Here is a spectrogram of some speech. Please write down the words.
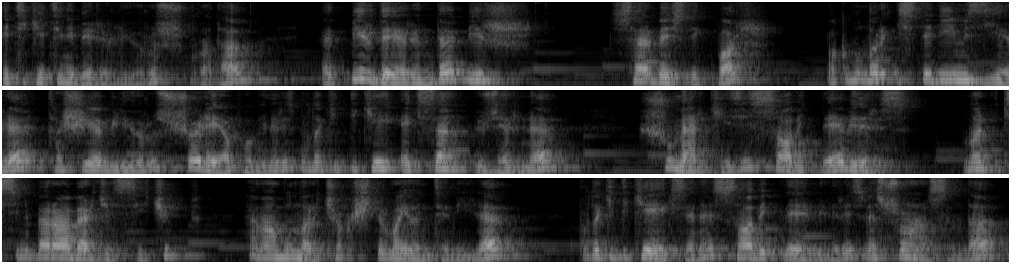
etiketini belirliyoruz burada. Evet, bir değerinde bir serbestlik var. Bakın bunları istediğimiz yere taşıyabiliyoruz. Şöyle yapabiliriz. Buradaki dikey eksen üzerine şu merkezi sabitleyebiliriz. Bunların ikisini beraberce seçip hemen bunları çakıştırma yöntemiyle buradaki dikey eksene sabitleyebiliriz ve sonrasında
